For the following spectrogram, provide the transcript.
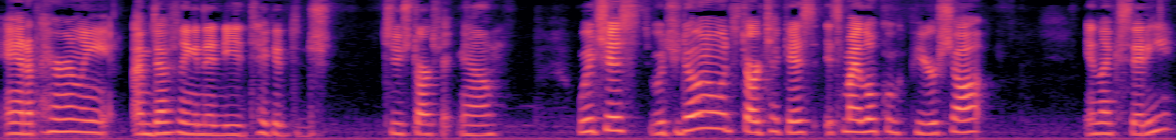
and apparently, I'm definitely gonna need to take it to, to StarTech now. Which is, which you don't know what StarTech is, it's my local computer shop in Lake City.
